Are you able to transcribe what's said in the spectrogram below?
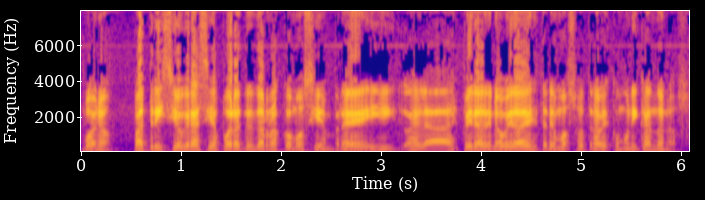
Bueno, Patricio, gracias por atendernos como siempre ¿eh? y a la espera de novedades estaremos otra vez comunicándonos.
